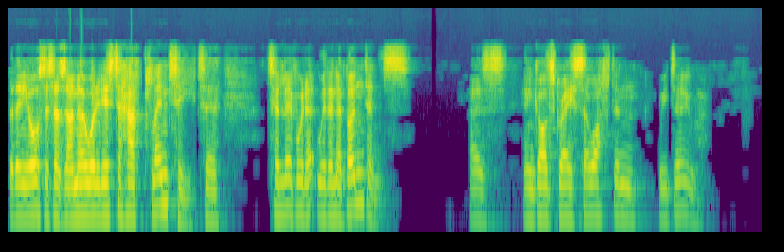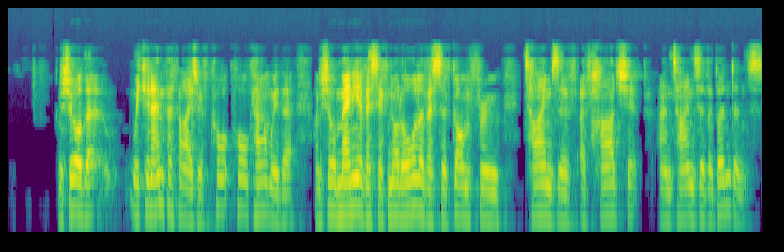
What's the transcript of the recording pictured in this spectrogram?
But then he also says, I know what it is to have plenty, to, to live with, with an abundance, as in God's grace so often we do. I'm sure that we can empathize with Paul, can't we? That I'm sure many of us, if not all of us, have gone through times of, of hardship and times of abundance.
